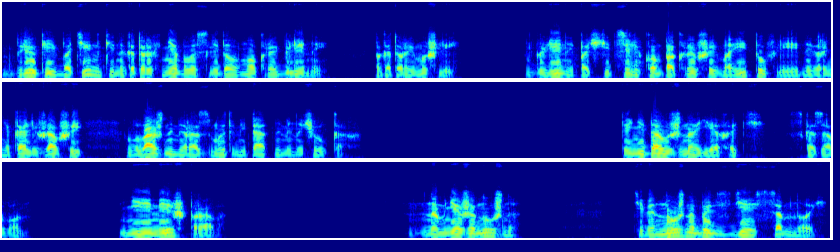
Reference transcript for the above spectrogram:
брюки и ботинки, на которых не было следов мокрой глины, по которой мы шли. Глины, почти целиком покрывшей мои туфли и наверняка лежавшей влажными размытыми пятнами на чулках. «Ты не должна ехать», — сказал он. «Не имеешь права». «Но мне же нужно. Тебе нужно быть здесь со мной».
